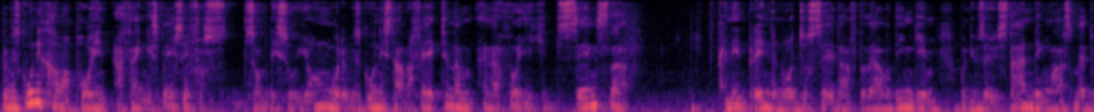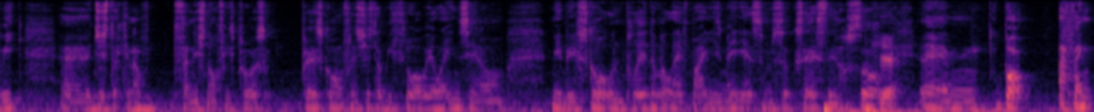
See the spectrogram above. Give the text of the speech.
there was going to come a point, I think, especially for somebody so young, where it was going to start affecting him, and I thought you could sense that. And then Brendan Rodgers said after the Aberdeen game, when he was outstanding last midweek, uh, just to kind of finishing off his press conference, just a wee throwaway line saying, "Oh, maybe if Scotland played him at left back, he might get some success there." So, Yeah. um, but I think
